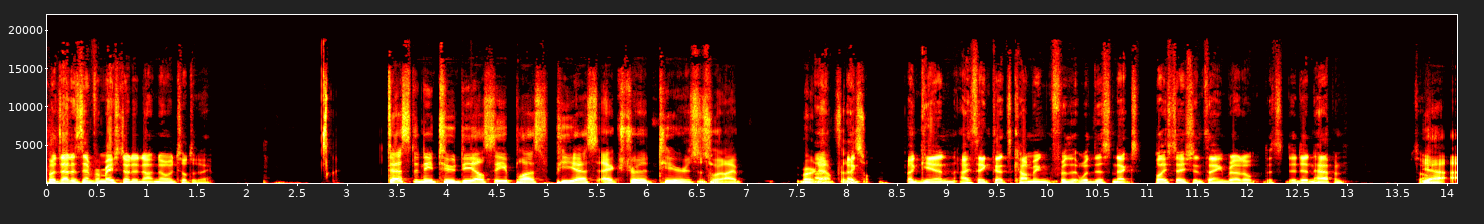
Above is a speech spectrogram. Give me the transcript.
But that is information I did not know until today. Destiny 2 DLC plus PS extra tiers is what I wrote I- down for I- this one. Again, I think that's coming for the, with this next PlayStation thing, but I don't. It's, it didn't happen. So Yeah, I-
